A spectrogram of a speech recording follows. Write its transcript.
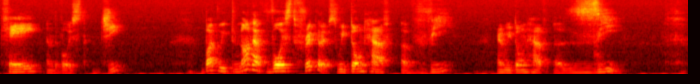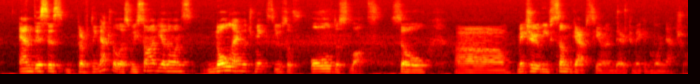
K and the voiced G. But we do not have voiced fricatives. We don't have a V and we don't have a Z. And this is perfectly natural. As we saw in the other ones, no language makes use of all the slots. So um, make sure you leave some gaps here and there to make it more natural.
